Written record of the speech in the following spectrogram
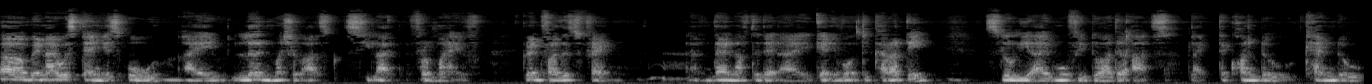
Yeah. Uh, when I was 10 years old, I learned martial arts silat from my grandfather's friend. Ah. And then after that, I get involved to karate. Slowly, I move into other arts like taekwondo, kendo,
